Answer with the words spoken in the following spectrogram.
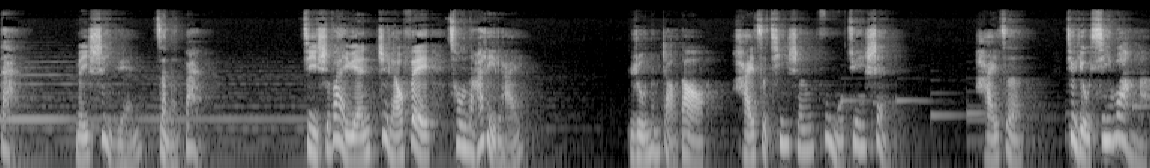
但没肾源怎么办？几十万元治疗费从哪里来？如能找到孩子亲生父母捐肾，孩子就有希望了。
